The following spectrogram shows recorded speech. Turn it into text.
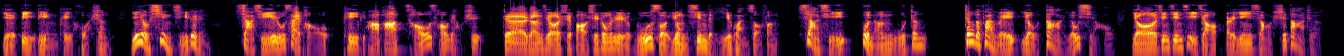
也必定可以获胜。也有性急的人，下棋如赛跑，噼噼啪啪，草草了事。这仍旧是饱食终日无所用心的一贯作风。下棋不能无争，争的范围有大有小，有斤斤计较而因小失大者，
